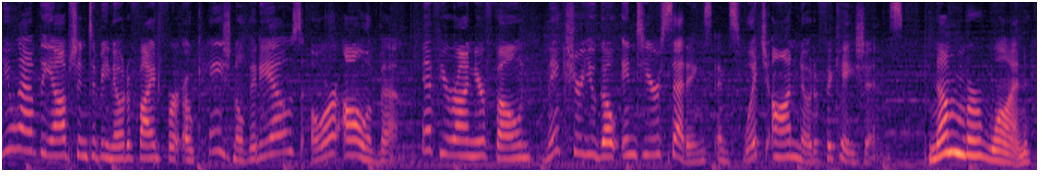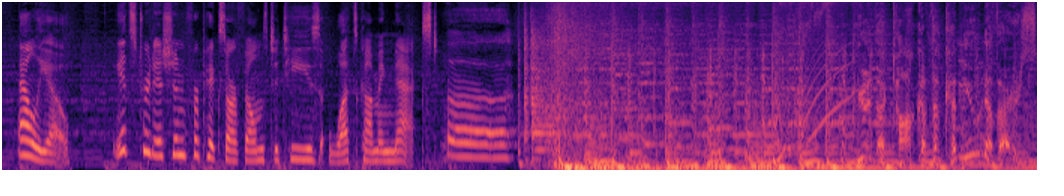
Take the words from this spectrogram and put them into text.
You have the option to be notified for occasional videos or all of them. If you're on your phone, make sure you go into your settings and switch on notifications. Number 1. Elio. It's tradition for Pixar films to tease what's coming next. Uh. The talk of the Communiverse.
